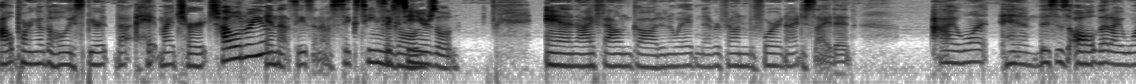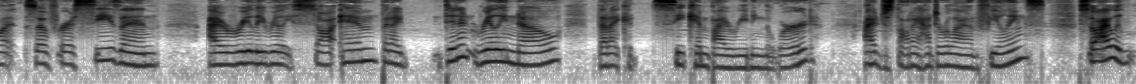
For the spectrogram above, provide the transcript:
outpouring of the Holy Spirit that hit my church. How old were you? In that season, I was 16 years 16 old. years old. And I found God in a way I'd never found him before. And I decided, I want him. This is all that I want. So for a season, I really, really sought him, but I didn't really know that I could seek him by reading the word. I just thought I had to rely on feelings. So I would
